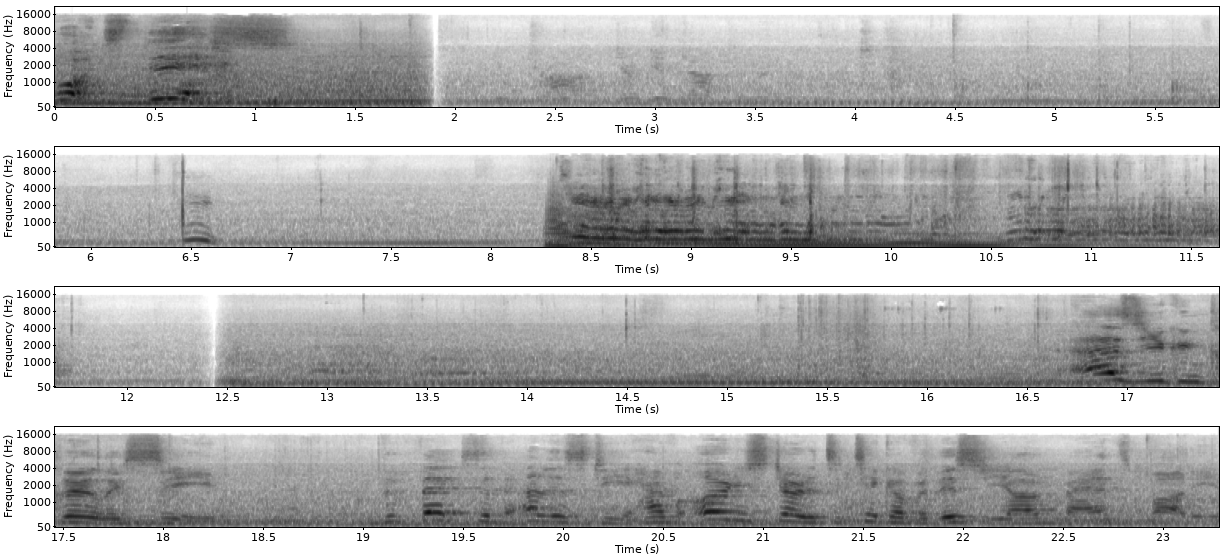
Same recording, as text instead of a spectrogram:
What's this? Hmm. As you can clearly see, the effects of LSD have already started to take over this young man's body.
